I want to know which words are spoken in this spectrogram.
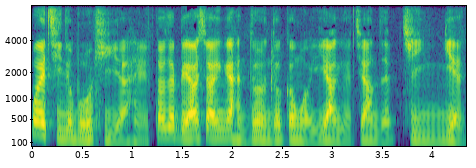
外勤的博企啊，嘿，大家不要笑，应该很多人都跟我一样有这样的经验。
